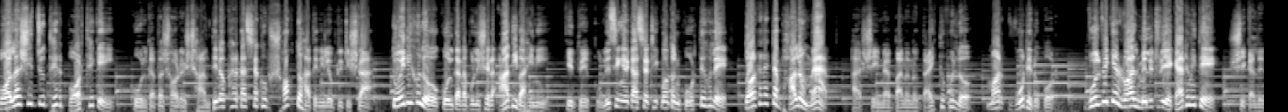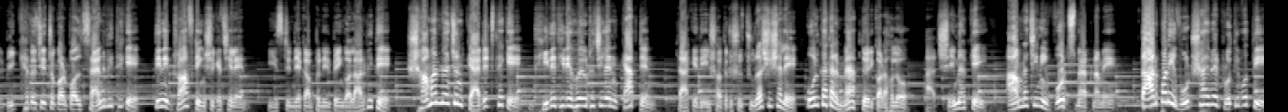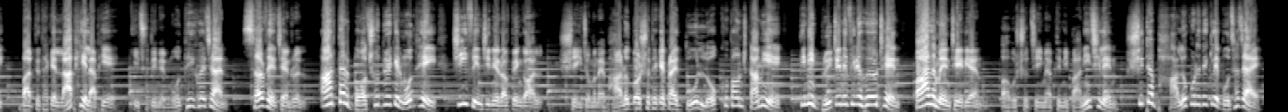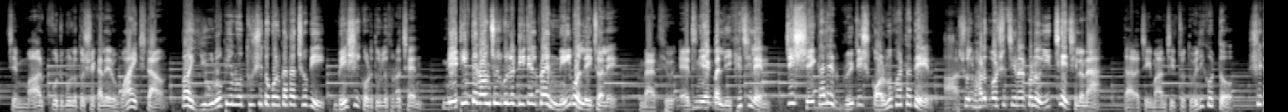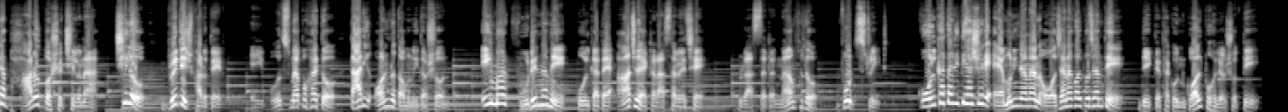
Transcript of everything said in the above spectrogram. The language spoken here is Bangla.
পলাশির যুদ্ধের পর থেকেই কলকাতা শহরের শান্তি রক্ষার কাজটা খুব শক্ত হাতে নিল ব্রিটিশরা। তৈরি হলো কলকাতা পুলিশের আদি বাহিনী। কিন্তু এই পুলিশিং এর কাজটা ঠিক মতন করতে হলে দরকার একটা ভালো ম্যাপ, আর সেই ম্যাপ বানানোর দায়িত্ব পড়ল মার্ক উডের উপর। বুলবিকের রয়্যাল মিলিটারি একাডেমিতে শিকালের বিখ্যাত চিত্রকর পল স্যান্ডবি থেকে তিনি ড্রাফটিং শিখেছিলেন। ইস্ট ইন্ডিয়া কোম্পানির বেঙ্গল আর্মিতে সামান্য একজন ক্যাডেট থেকে ধীরে ধীরে হয়ে উঠেছিলেন ক্যাপ্টেন। তাকে দিয়ে সতেরোশো চুরাশি সালে কলকাতার ম্যাপ তৈরি করা হলো। আর সেই ম্যাপকেই আমরা চিনি উডস ম্যাপ নামে। তারপরে উড সাহেবের প্রতিপত্তি বাড়তে থাকে লাফিয়ে লাফিয়ে। কিছুদিনের মধ্যেই হয়ে যান সার্ভে জেনারেল আর তার বছর দুয়েকের মধ্যেই চিফ ইঞ্জিনিয়ার অফ বেঙ্গল সেই জমানায় ভারতবর্ষ থেকে প্রায় দু লক্ষ পাউন্ড কামিয়ে তিনি ব্রিটেনে ফিরে হয়ে ওঠেন পার্লামেন্টেরিয়ান অবশ্য যেই ম্যাপ তিনি বানিয়েছিলেন, সেটা ভালো করে দেখলে বোঝা যায় যে মার্কফুড মূলত সেকালের হোয়াইট টাউন বা ইউরোপিয়ান অধ্যুষিত কলকাতার ছবি বেশি করে তুলে ধরেছেন। নেটিভদের অঞ্চলগুলোর ডিটেল প্রায় নেই বললেই চলে। ম্যাথিউ এডনি একবার লিখেছিলেন যে সেকালের ব্রিটিশ কর্মকর্তাদের আসল ভারতবর্ষে চেনার কোনো ইচ্ছেই ছিল না। তারা যে মানচিত্র তৈরি করত, সেটা ভারতবর্ষের ছিল না, ছিল ব্রিটিশ ভারতের। এই বুথস ম্যাপও হয়তো তারই অন্যতম নিদর্শন। এই মার্ক ফুডের নামে কলকাতায় আজও একটা রাস্তা রয়েছে। রাস্তাটার নাম হলো ফুড স্ট্রিট। কলকাতার ইতিহাসের এমনই নানান অজানা গল্প জানতে দেখতে থাকুন গল্প হলেও সত্যি।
